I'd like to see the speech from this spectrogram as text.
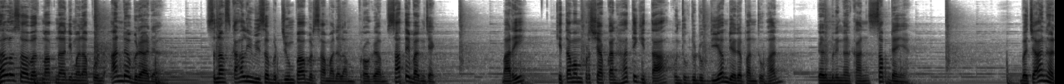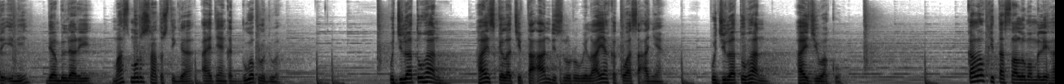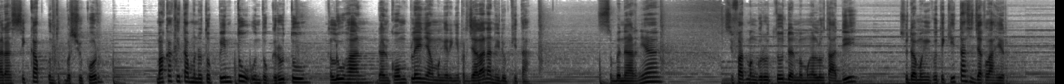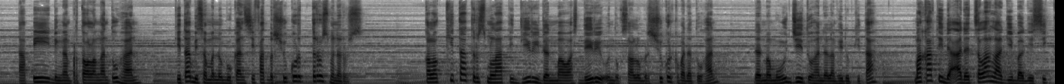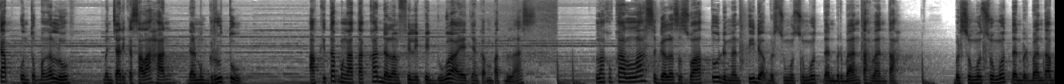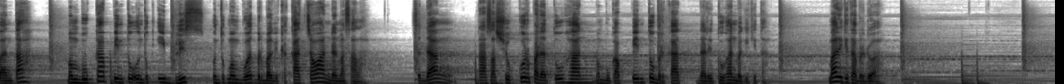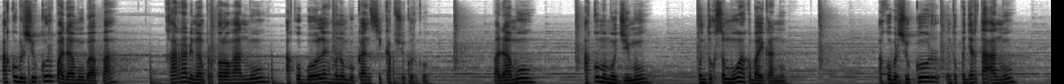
Halo sahabat makna di mana pun Anda berada. Senang sekali bisa berjumpa bersama dalam program Sate Bang Jack. Mari kita mempersiapkan hati kita untuk duduk diam di hadapan Tuhan dan mendengarkan sabdanya. Bacaan hari ini diambil dari Mazmur 103 ayatnya yang ke-22. Pujilah Tuhan, hai segala ciptaan di seluruh wilayah kekuasaannya. Pujilah Tuhan, hai jiwaku. Kalau kita selalu memelihara sikap untuk bersyukur, maka kita menutup pintu untuk gerutu, keluhan, dan komplain yang mengiringi perjalanan hidup kita. Sebenarnya, sifat menggerutu dan mengeluh tadi sudah mengikuti kita sejak lahir. Tapi dengan pertolongan Tuhan, kita bisa menumbuhkan sifat bersyukur terus-menerus. Kalau kita terus melatih diri dan mawas diri untuk selalu bersyukur kepada Tuhan dan memuji Tuhan dalam hidup kita, maka tidak ada celah lagi bagi sikap untuk mengeluh, mencari kesalahan, dan menggerutu Alkitab mengatakan dalam Filipi 2 ayat yang ke-14, Lakukanlah segala sesuatu dengan tidak bersungut-sungut dan berbantah-bantah. Bersungut-sungut dan berbantah-bantah membuka pintu untuk iblis untuk membuat berbagai kekacauan dan masalah. Sedang rasa syukur pada Tuhan membuka pintu berkat dari Tuhan bagi kita. Mari kita berdoa. Aku bersyukur padamu Bapa, karena dengan pertolonganmu aku boleh menumbuhkan sikap syukurku. Padamu, aku memujimu untuk semua kebaikanmu. Aku bersyukur untuk penyertaanmu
